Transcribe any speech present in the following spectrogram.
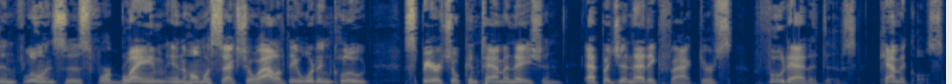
influences for blame in homosexuality would include spiritual contamination, epigenetic factors, food additives, chemicals,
